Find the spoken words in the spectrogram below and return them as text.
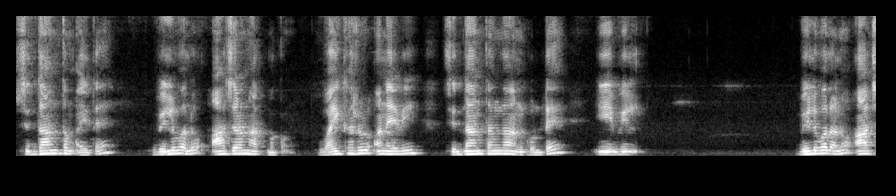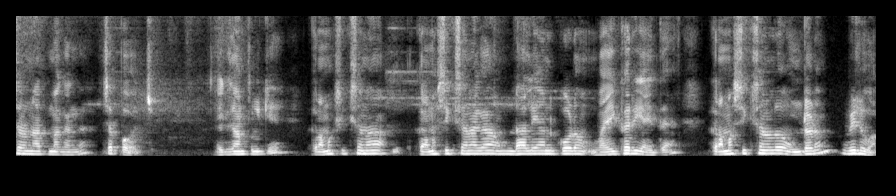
సిద్ధాంతం అయితే విలువలు ఆచరణాత్మకం. వైఖరులు అనేవి సిద్ధాంతంగా అనుకుంటే ఈ విల్ విలువలను ఆచరణాత్మకంగా చెప్పవచ్చు. ఎగ్జాంపుల్కి క్రమశిక్షణ క్రమశిక్షణగా ఉండాలి అనుకోవడం వైఖరి అయితే క్రమశిక్షణలో ఉండడం విలువ.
